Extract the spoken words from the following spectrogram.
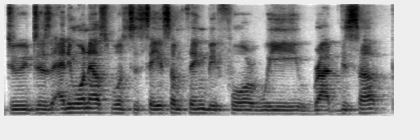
do, does anyone else wants to say something before we wrap this up?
